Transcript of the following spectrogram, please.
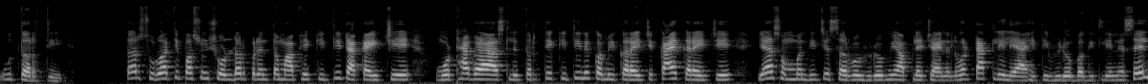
उतरते. तर सुरुवातीपासून शोल्डरपर्यंत माफे किती टाकायचे मोठा गळा असले तर ते कितीने कमी करायचे काय करायचे या संबंधीचे सर्व व्हिडिओ मी आपल्या चॅनलवर टाकलेले आहे ते व्हिडिओ बघितले नसेल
